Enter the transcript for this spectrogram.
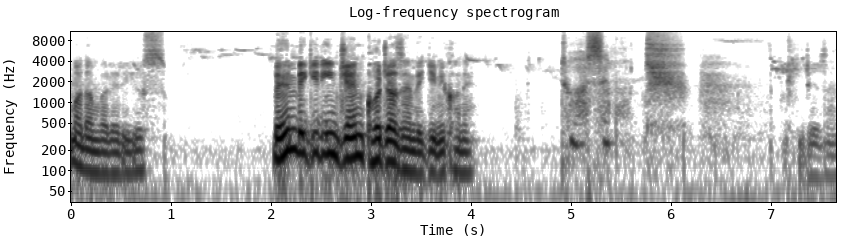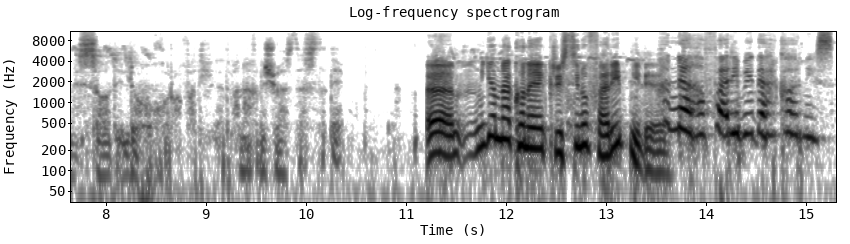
مادام والریوس به هم بگید این جن کجا زندگی می‌کنه؟ تو آسمون. پیرزن ساده لح و خرافاتی و نقلشو از دست داده. میگم نکنه کریستینو فریب میده. نه فریبی در کار نیست.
